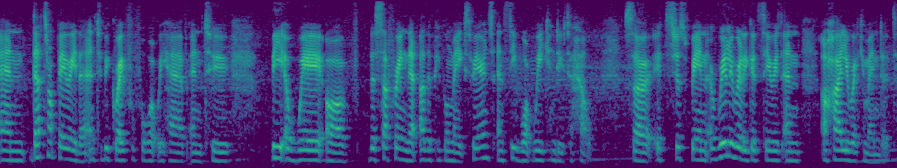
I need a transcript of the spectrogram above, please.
And that's not fair either. And to be grateful for what we have and to be aware of the suffering that other people may experience and see what we can do to help so it's just been a really really good series and I highly recommend it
